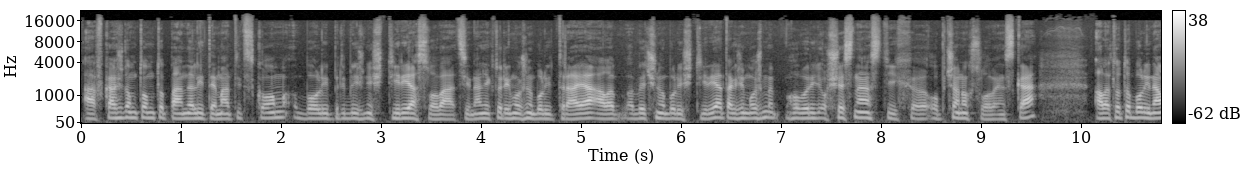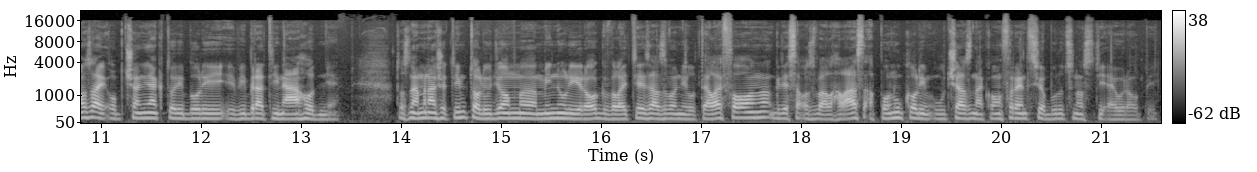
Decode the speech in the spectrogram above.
a v každom tomto paneli tematickom boli približne štyria Slováci. Na niektorých možno boli traja, ale väčšinou boli štyria, takže môžeme hovoriť o 16 e, občanoch Slovenska. Ale toto boli naozaj občania, ktorí boli vybratí náhodne. To znamená, že týmto ľuďom minulý rok v lete zazvonil telefón, kde sa ozval hlas a ponúkol im účasť na konferenciu o budúcnosti Európy.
